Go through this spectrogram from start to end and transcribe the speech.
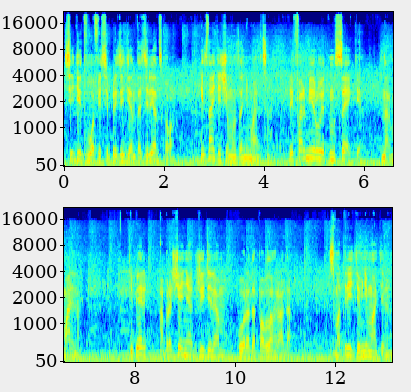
сидит в офисе президента Зеленского. И знаете, чем он занимается? Реформирует МСЭКи. Нормально? Теперь обращение к жителям города Павлограда. Смотрите внимательно.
